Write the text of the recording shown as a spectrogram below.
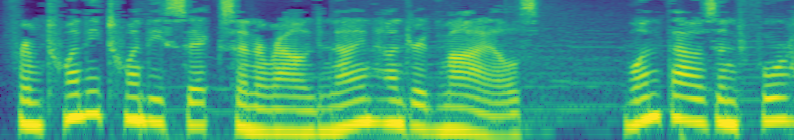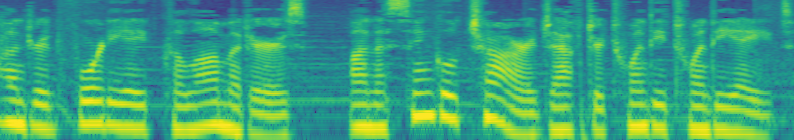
from 2026 and around 900 miles, 1,448 kilometers, on a single charge after 2028.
